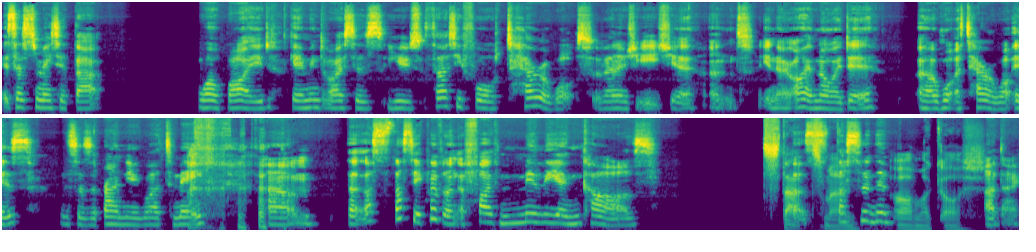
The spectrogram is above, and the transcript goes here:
it's estimated that worldwide gaming devices use 34 terawatts of energy each year and you know i have no idea uh, what a terawatt is. This is a brand new word to me. um, that, that's that's the equivalent of five million cars. Stats, that's, man. That's oh my gosh. I know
